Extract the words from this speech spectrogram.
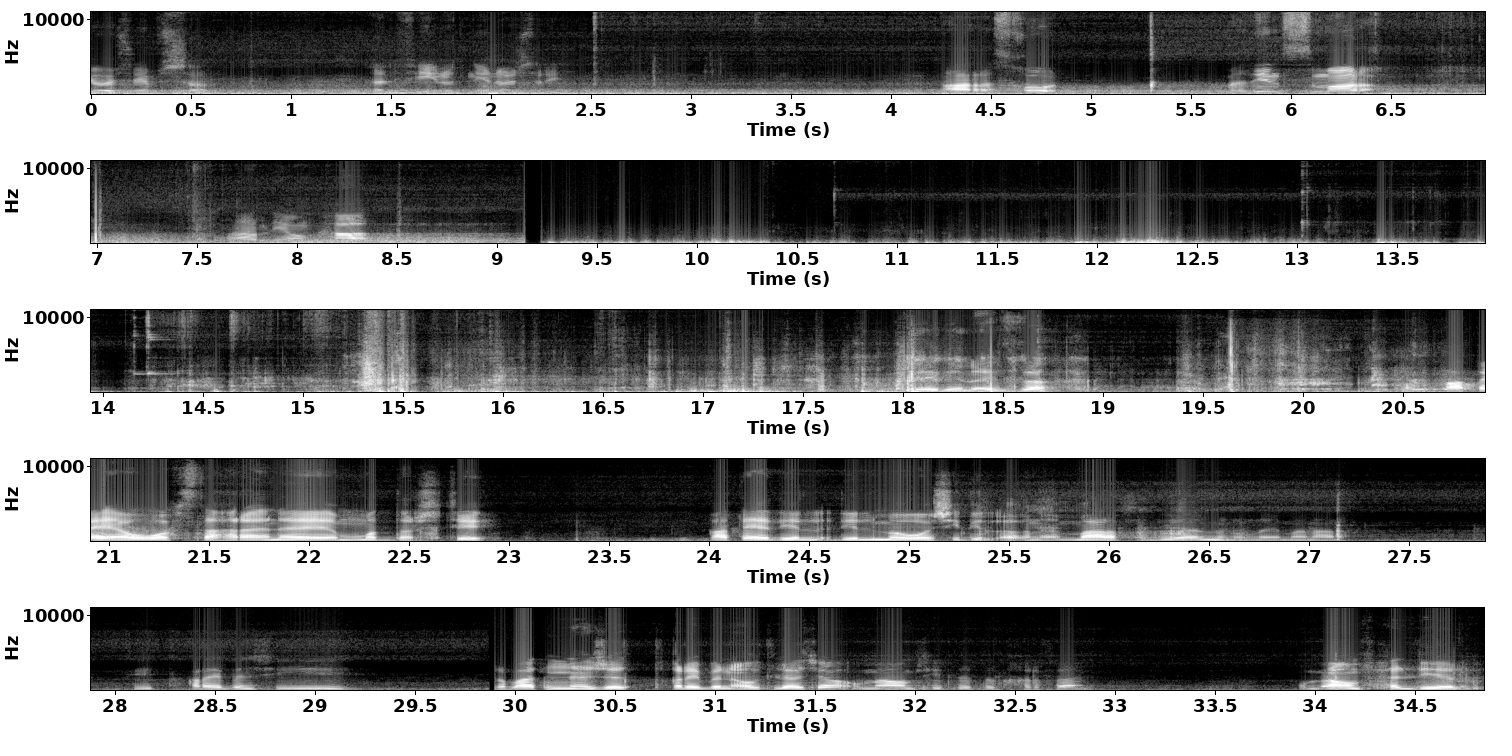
26 في الشهر. 2022 نهار سخون مدينة السمارة نهار اليوم حار. سيدي الأعزاء قطيع هو في الصحراء هنايا ممضر شتيه. قطيع ديال ديال المواشي ديال الأغنام. ما عرفتش ديال من والله ما نعرف. فيه تقريبا شي ربعة النعجات تقريبا أو ثلاثة ومعاهم شي ثلاثة الخرفان ومعاهم فحل ديالهم.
